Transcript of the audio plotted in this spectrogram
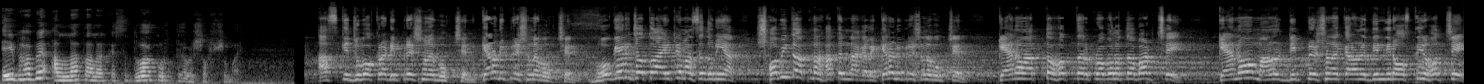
এইভাবে আল্লাহ তাআলার কাছে দোয়া করতে হবে সবসময়। আজকে যুবকরা ডিপ্রেশনে ভুগছেন। কেন ডিপ্রেশনে ভুগছেন? ভোগের যত আইটেম আছে দুনিয়ার সবই তো আপনার হাতের নাগালে। কেন ডিপ্রেশনে ভুগছেন? কেন আত্মহত্যার প্রবণতা বাড়ছে? কেন মানুষ ডিপ্রেশনের কারণে দিন দিন অস্থির হচ্ছে?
